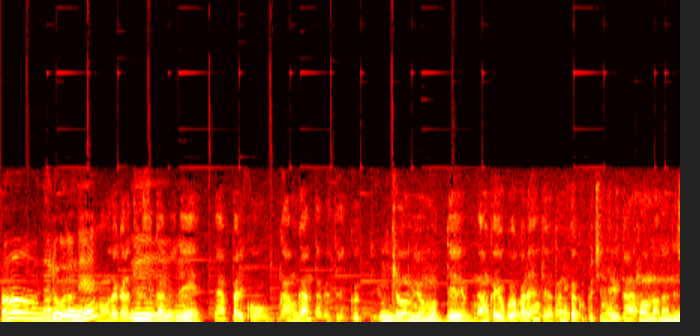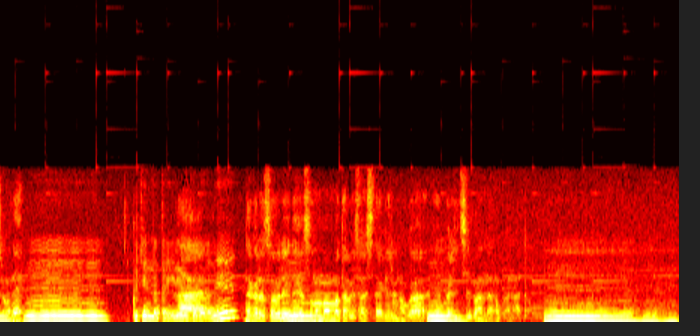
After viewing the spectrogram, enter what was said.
ああなるほどね。もうだから手づかみでやっぱりこうガンガン食べていくっていう興味を持ってなんかよく分からへんけどとにかく口に入れた本能なんでしょうね。うん口の中に入れることはね、はい、だからそれでそのまま食べさせてあげるのがやっぱり一番なのかなと。うん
